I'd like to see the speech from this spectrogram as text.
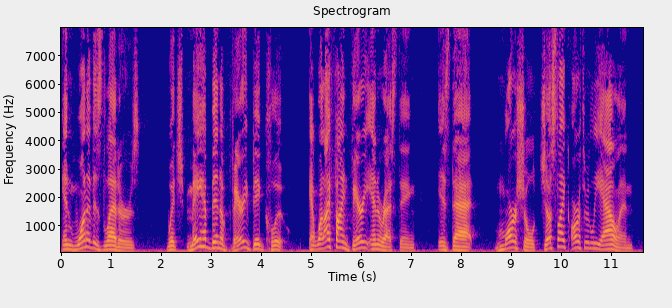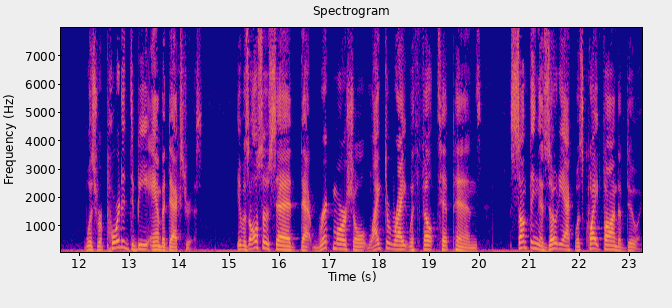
in one of his letters, which may have been a very big clue. And what I find very interesting is that Marshall, just like Arthur Lee Allen, was reported to be ambidextrous. It was also said that Rick Marshall liked to write with felt tip pens, something that Zodiac was quite fond of doing.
